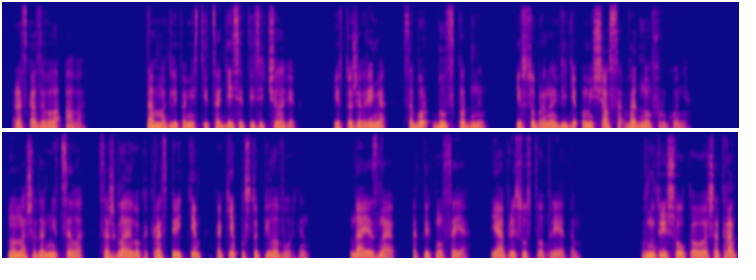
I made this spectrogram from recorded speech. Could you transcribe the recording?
— рассказывала Ава. «Там могли поместиться 10 тысяч человек, и в то же время собор был складным и в собранном виде умещался в одном фургоне. Но наша Дамницела сожгла его как раз перед тем, как я поступила в орден. «Да, я знаю», — откликнулся я. Я присутствовал при этом. Внутри шелкового шатра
